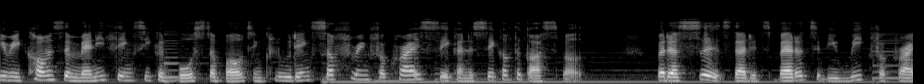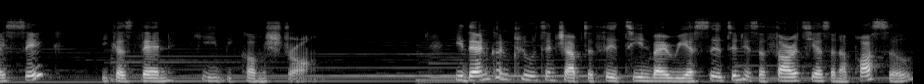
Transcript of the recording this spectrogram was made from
He recounts the many things he could boast about, including suffering for Christ's sake and the sake of the gospel, but asserts that it's better to be weak for Christ's sake because then he becomes strong. He then concludes in chapter 13 by reasserting his authority as an apostle,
